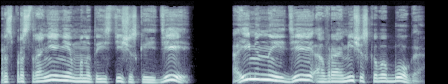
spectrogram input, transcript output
распространением монотеистической идеи, а именно идеи авраамического бога.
